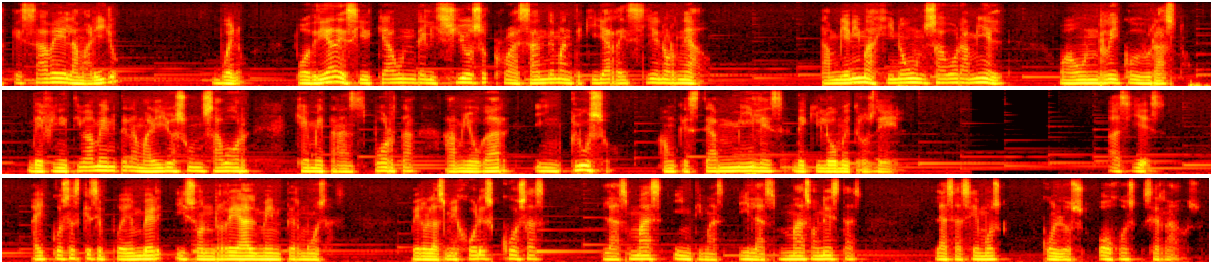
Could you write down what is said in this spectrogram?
Qué sabe el amarillo? Bueno, podría decir que a un delicioso croissant de mantequilla recién horneado. También imagino un sabor a miel o a un rico durazno. Definitivamente el amarillo es un sabor que me transporta a mi hogar incluso aunque esté a miles de kilómetros de él. Así es, hay cosas que se pueden ver y son realmente hermosas, pero las mejores cosas, las más íntimas y las más honestas, las hacemos con los ojos cerrados.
